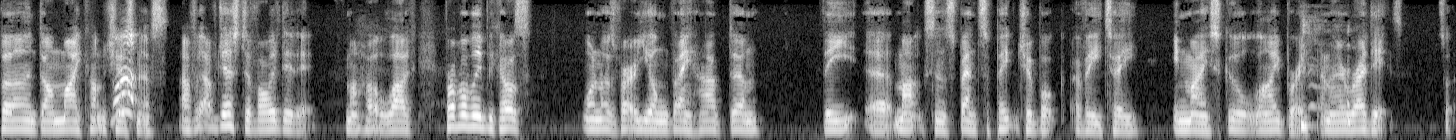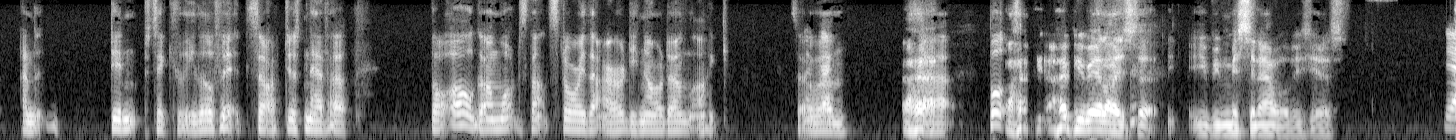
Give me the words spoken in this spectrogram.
burned on my consciousness. I've I've just avoided it my whole life. Probably because when I was very young, they had um, the uh, Marks and Spencer picture book of ET in my school library, and I read it, so, and didn't particularly love it. So I've just never thought, "Oh, go and watch that story that I already know I don't like." So, Okay. um, I, ho- uh, but I, hope, I hope you realise that you've been missing out all these years. Yeah.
